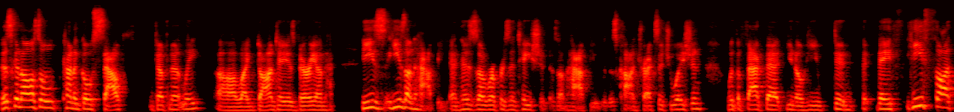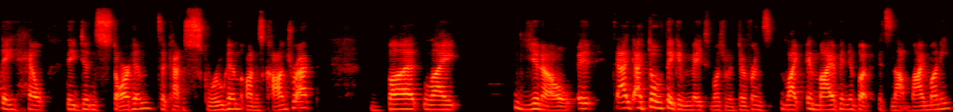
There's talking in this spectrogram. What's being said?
this can also kind of go south definitely. Uh, like Donte is very unhappy. He's he's unhappy, and his uh, representation is unhappy with his contract situation. With the fact that you know he did they he thought they held they didn't start him to kind of screw him on his contract, but like you know it. I, I don't think it makes much of a difference, like in my opinion, but it's not my money.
